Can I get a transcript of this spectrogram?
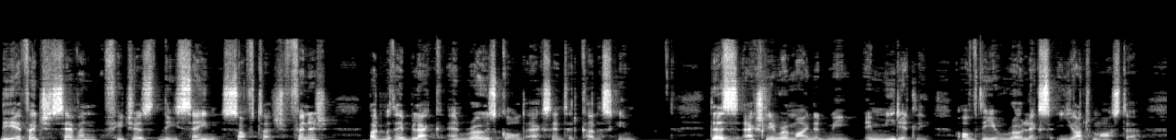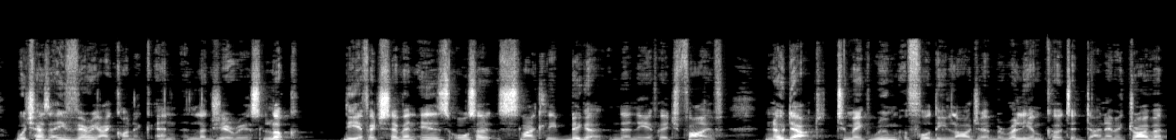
the FH7 features the same soft touch finish, but with a black and rose gold accented color scheme. This actually reminded me immediately of the Rolex Yachtmaster, which has a very iconic and luxurious look. The FH7 is also slightly bigger than the FH5, no doubt to make room for the larger beryllium coated dynamic driver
